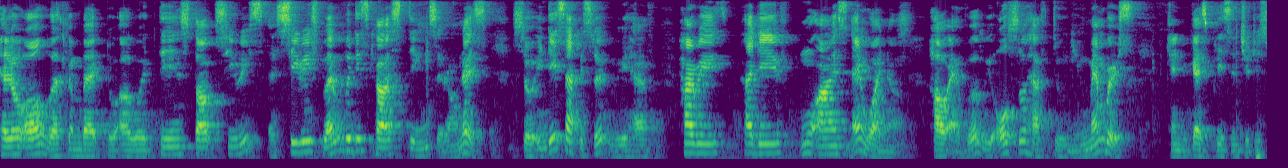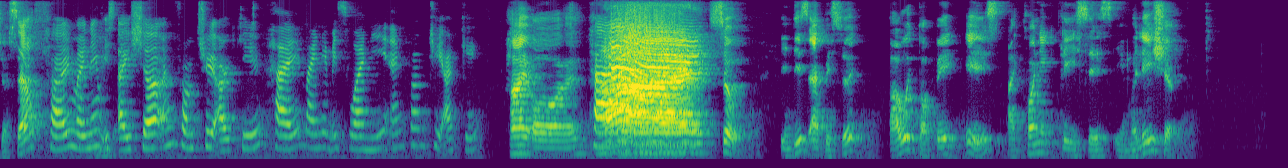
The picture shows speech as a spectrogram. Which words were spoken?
Hello all, welcome back to our Teens Talk series, a series where we will discuss things around us. So in this episode, we have Harith, Hadif, Muaz, and Wana. However, we also have two new members. Can you guys please introduce yourself? Hi, my name is Aisha. I'm from 3RK. Hi, my name is Wani. I'm from 3RK. Hi all. Hi. So, in this episode, our topic is iconic places in Malaysia.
